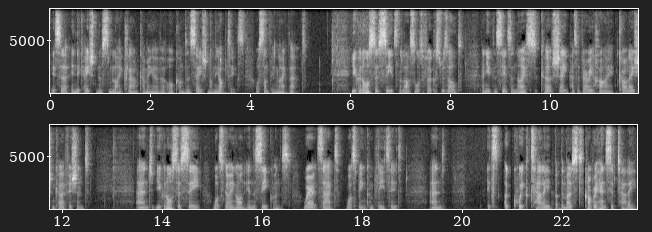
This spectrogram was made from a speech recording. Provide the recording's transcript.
it's an indication of some light cloud coming over or condensation on the optics or something like that. You can also see the last autofocus result and you can see it's a nice curved shape, has a very high correlation coefficient. And you can also see what's going on in the sequence where it's at, what's been completed, and it's a quick tally, but the most comprehensive tally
